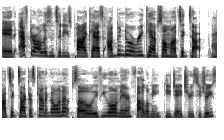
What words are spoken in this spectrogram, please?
And after I listen to these podcasts, I've been doing recaps on my TikTok. My TikTok is kind of going up. So if you on there, follow me, DJ Tricey Trice.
